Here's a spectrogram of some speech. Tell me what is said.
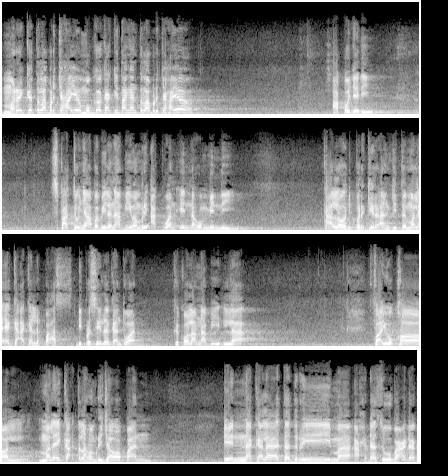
Mereka telah bercahaya, muka kaki tangan telah bercahaya. Apa jadi? Sepatutnya apabila Nabi memberi akuan innahum minni. Kalau di perkiraan kita malaikat akan lepas dipersilakan tuan ke kolam Nabi. La. Fayuqal. Malaikat telah memberi jawapan. Innaka la tadri ma ahdatsu ba'dak.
